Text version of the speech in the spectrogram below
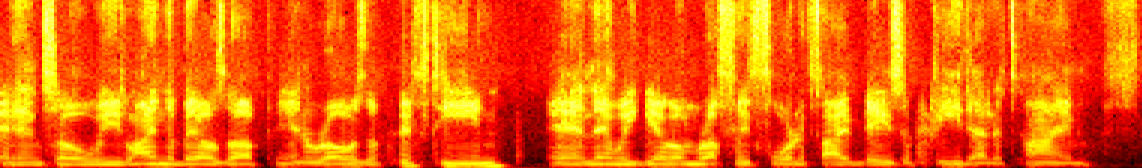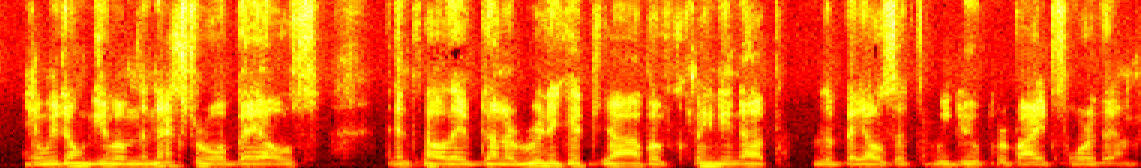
And so we line the bales up in rows of 15, and then we give them roughly four to five days of feed at a time. And we don't give them the next row of bales until they've done a really good job of cleaning up the bales that we do provide for them.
